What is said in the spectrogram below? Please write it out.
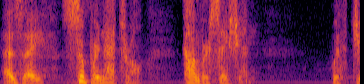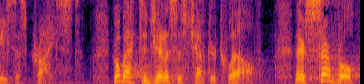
has a supernatural conversation with Jesus Christ. Go back to Genesis chapter 12. There's several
